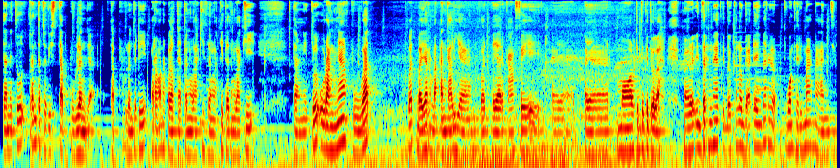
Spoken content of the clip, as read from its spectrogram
Dan itu kan terjadi setiap bulan ya setiap bulan. Jadi orang-orang bakal datang lagi datang lagi datang lagi. Dan itu orangnya buat buat bayar makan kalian buat bayar kafe bayar bayar mall gitu gitulah bayar internet gitu. Kalau nggak ada yang bayar uang dari mana anjing?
